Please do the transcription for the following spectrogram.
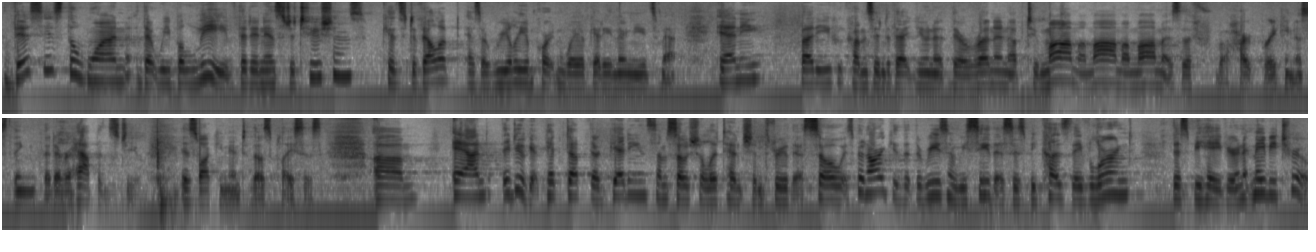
this is the one that we believe that in institutions, kids developed as a really important way of getting their needs met. Any buddy who comes into that unit, they're running up to mama, mama, mama is the heartbreakingest thing that ever happens to you, is walking into those places. Um, and they do get picked up, they're getting some social attention through this. So it's been argued that the reason we see this is because they've learned this behavior, and it may be true.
